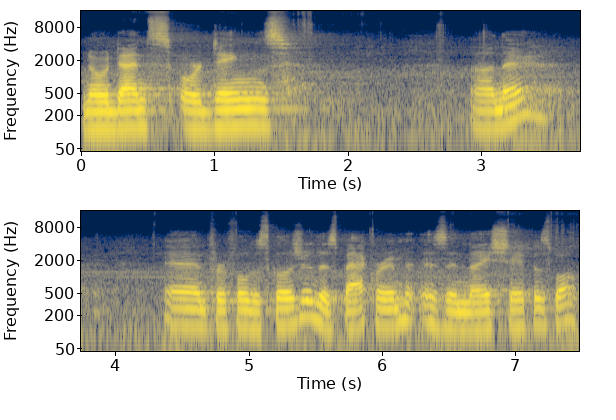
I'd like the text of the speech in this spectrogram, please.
No dents or dings on there. And for full disclosure, this back rim is in nice shape as well.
